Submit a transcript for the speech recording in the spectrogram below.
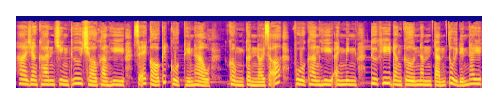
Hà Giang Khan trình thư cho Khang Hy sẽ có kết cuộc thế nào. Không cần nói rõ, vua Khang Hy anh Minh từ khi đăng cơ năm 8 tuổi đến nay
